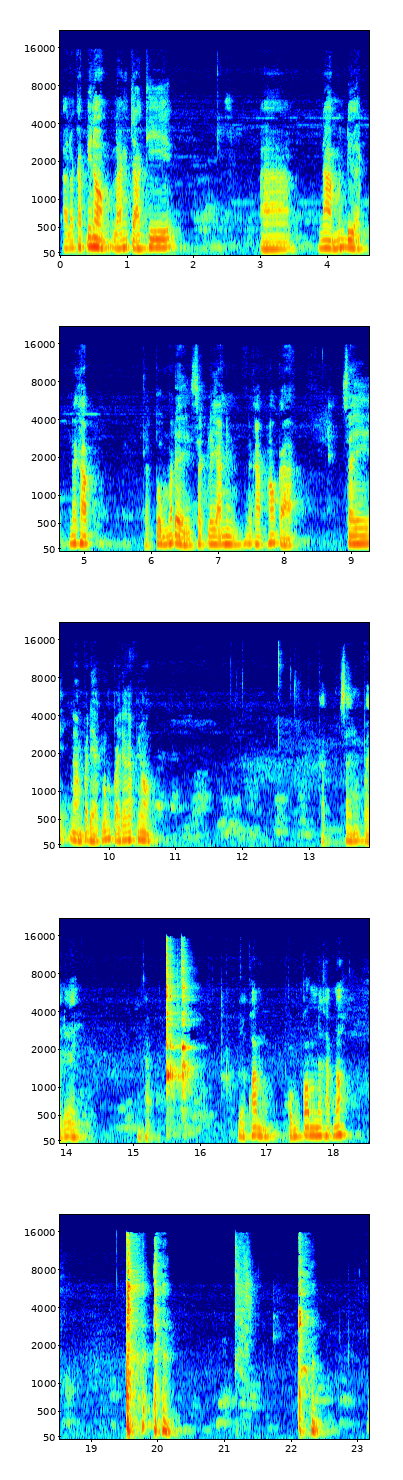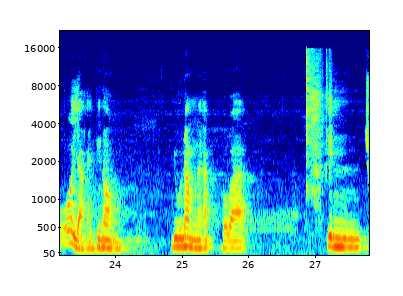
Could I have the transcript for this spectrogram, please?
เอาละครับพี่น้องหลังจากที่น้ำมันเดือดนะครับกะต้มมาได้สักระยะหนึ่งนะครับเฮากะใส่น้ำปลาแดกลงไปนะครับพี่น้องครับใส่ลงไปเลยนะครับเพื่อความกลมกลมนะครับเนาะโอ้ยอยากให้พี่น้อง อยู่น้ำนะครับ เพราะว่ากินโช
